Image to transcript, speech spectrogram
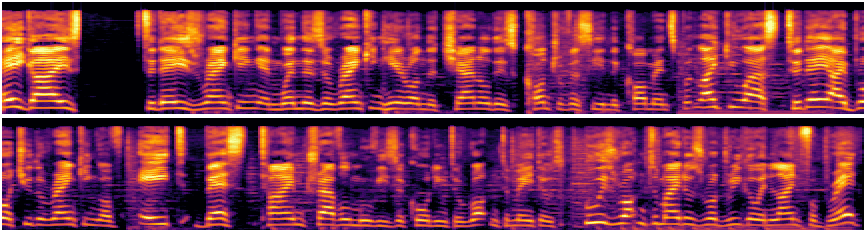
Hey guys, today's ranking, and when there's a ranking here on the channel, there's controversy in the comments. But like you asked, today I brought you the ranking of eight best time travel movies according to Rotten Tomatoes. Who is Rotten Tomatoes Rodrigo in line for bread?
